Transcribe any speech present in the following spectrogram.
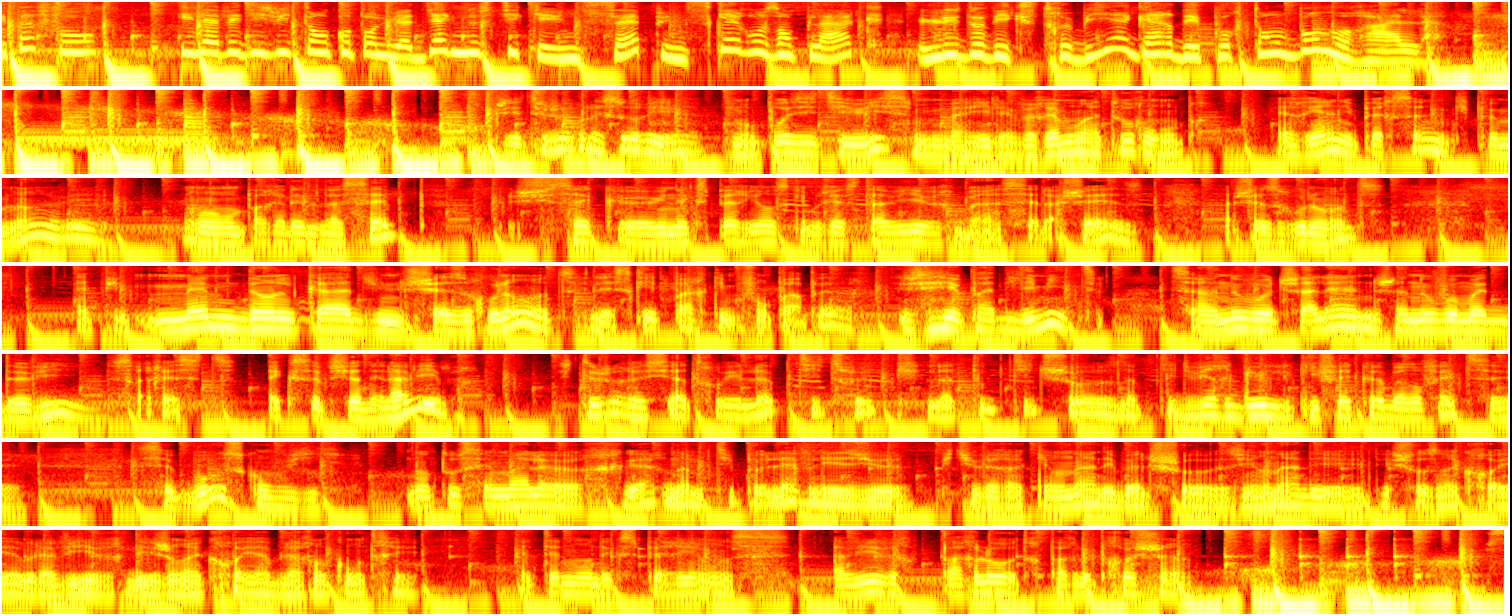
C'est pas faux. Il avait 18 ans quand on lui a diagnostiqué une CEP, une sclérose en plaques. Ludovic Struby a gardé pourtant bon moral. J'ai toujours le sourire. Mon positivisme, bah, il est vraiment à tout rompre. Et rien ni personne qui peut me l'enlever. On parlait de la CEP. Je sais qu'une expérience qui me reste à vivre, bah, c'est la chaise, la chaise roulante. Et puis même dans le cas d'une chaise roulante, les skateparks ils me font pas peur. J'ai pas de limite. C'est un nouveau challenge, un nouveau mode de vie. Ça reste exceptionnel à vivre. J'ai toujours réussi à trouver le petit truc, la toute petite chose, la petite virgule qui fait que, ben, en fait, c'est, beau ce qu'on vit. Dans tous ces malheurs, regarde un petit peu, lève les yeux, puis tu verras qu'il y en a des belles choses, il y en a des, des choses incroyables à vivre, des gens incroyables à rencontrer. Il y a tellement d'expériences à vivre par l'autre, par le prochain.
